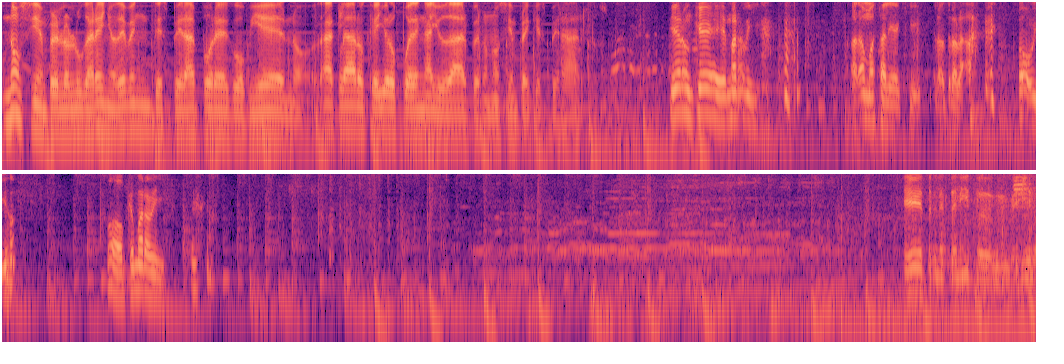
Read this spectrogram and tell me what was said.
No siempre los lugareños deben de esperar por el gobierno. Ah, claro que ellos los pueden ayudar, pero no siempre hay que esperarlos. ¿Vieron qué maravilla? Ahora vamos a salir aquí, del otro lado. Obvio. Wow, qué maravilla. Este es el estelito de bienvenido.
